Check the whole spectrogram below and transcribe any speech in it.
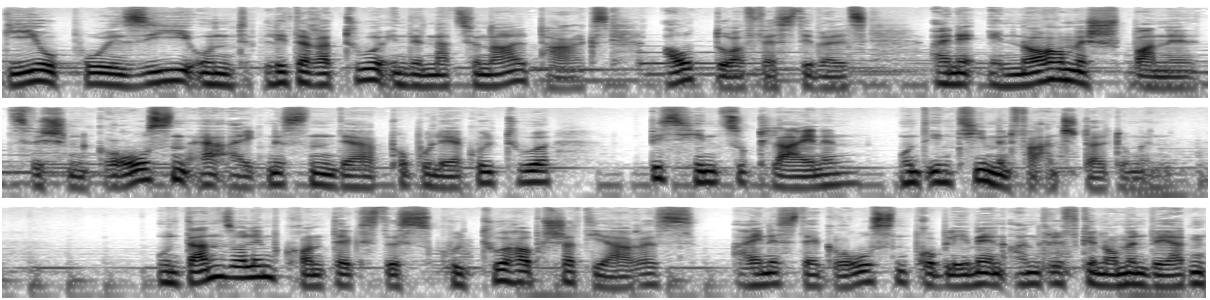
Geopoesie und Literatur in den Nationalparks, Outdoor-Festivals, eine enorme Spanne zwischen großen Ereignissen der Populärkultur bis hin zu kleinen und intimen Veranstaltungen. Und dann soll im Kontext des Kulturhauptstadtjahres eines der großen Probleme in Angriff genommen werden,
